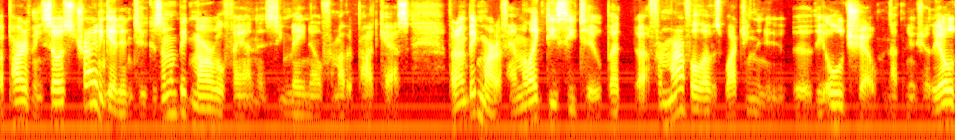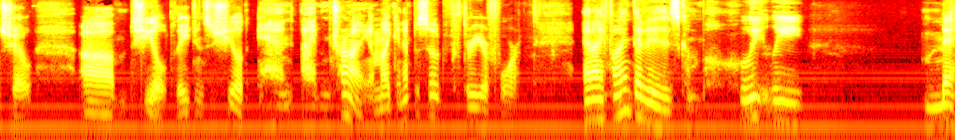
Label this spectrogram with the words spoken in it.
a part of me. So I was trying to get into because I'm a big Marvel fan, as you may know from other podcasts. But I'm a big Marvel fan. I like DC too. But uh, from Marvel, I was watching the new, uh, the old show, not the new show, the old show, um, Shield, the Agents of Shield, and I'm trying. I'm like in episode three or four, and I find that it is completely meh.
